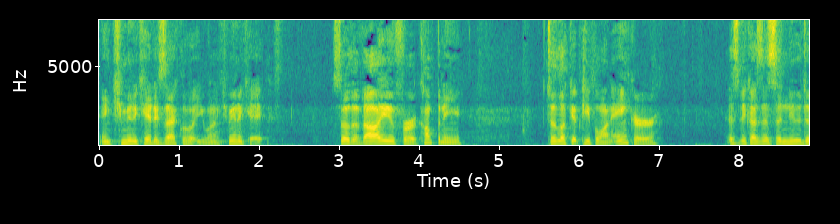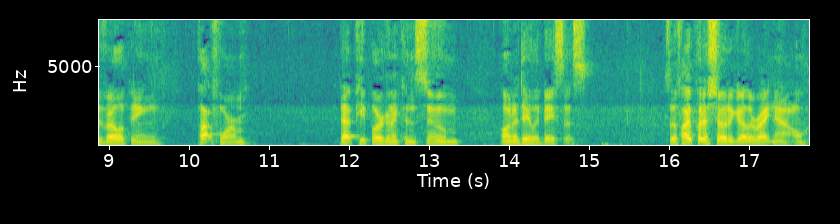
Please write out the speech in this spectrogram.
and communicate exactly what you want to communicate. So, the value for a company to look at people on Anchor is because it's a new developing platform that people are going to consume on a daily basis. So if I put a show together right now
